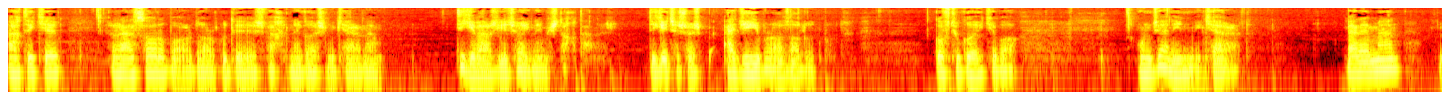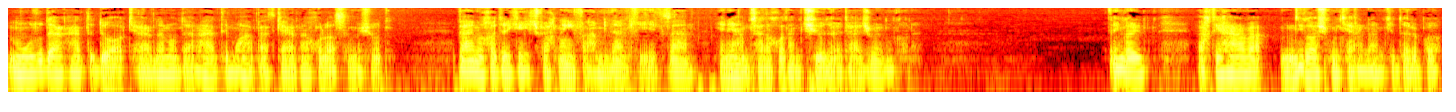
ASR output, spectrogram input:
وقتی که رسا رو باردار بودش وقتی نگاش می‌کردم دیگه براش یه جایی نمیشناختمش. دیگه چشاش عجیب رازآلود بود. گفتگوهایی که با اون جنین می‌کرد. برای من موضوع در حد دعا کردن و در حد محبت کردن خلاصه می‌شد. به همین خاطر که هیچ وقت نمیفهمیدم که یک زن یعنی همسر خودم چی رو داره تجربه می‌کنه. انگاری وقتی هر وقت نگاش می‌کردم که داره با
